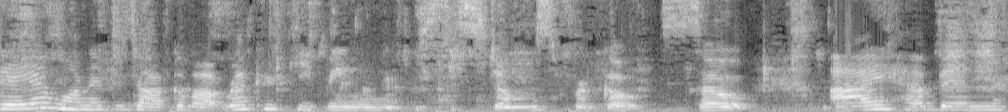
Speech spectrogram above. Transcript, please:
Today I wanted to talk about record keeping systems for goats. So I have been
